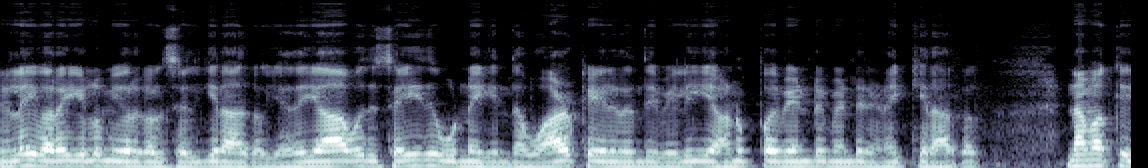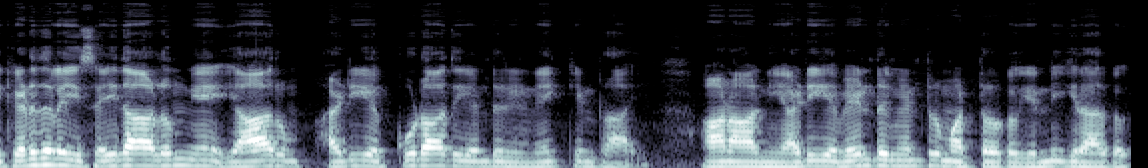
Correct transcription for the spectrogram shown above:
நிலை வரையிலும் இவர்கள் செல்கிறார்கள். எதையாவது செய்து உன்னை இந்த வாழ்க்கையிலிருந்து வெளியே அனுப்ப வேண்டும் என்று நினைக்கிறார்கள். நமக்கு கெடுதலை செய்தாலும் யாரும் அழியக்கூடாது என்று நினைக்கின்றாய். ஆனால் நீ அழிய வேண்டும் என்று மற்றவர்கள் எண்ணுகிறார்கள்.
